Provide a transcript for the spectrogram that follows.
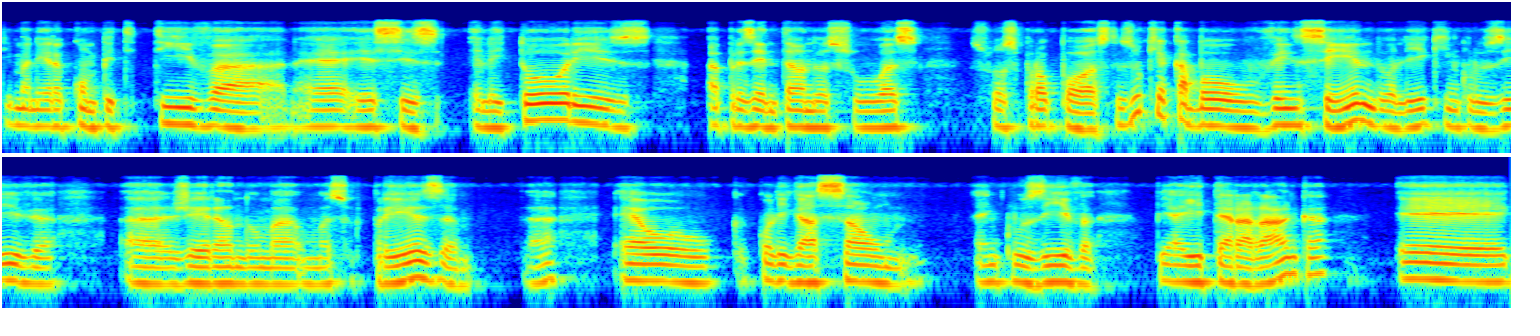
de maneira competitiva né, esses eleitores apresentando as suas suas propostas, o que acabou vencendo ali, que inclusive uh, gerando uma, uma surpresa, tá? é o, a coligação inclusiva Piaí Terra é,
